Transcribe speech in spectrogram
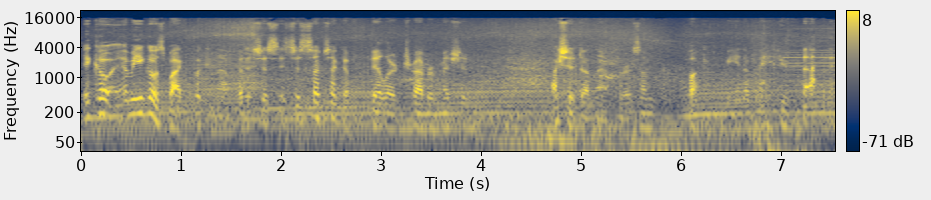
It go. I mean, it goes by quick enough, but it's just, it's just such like a filler Trevor mission. I should have done that first. I'm fucking being a baby about it.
